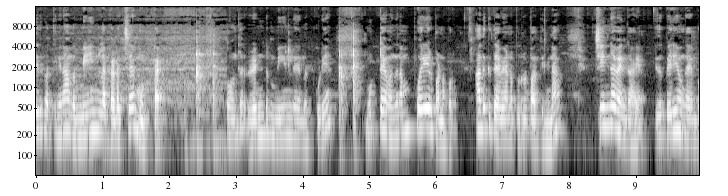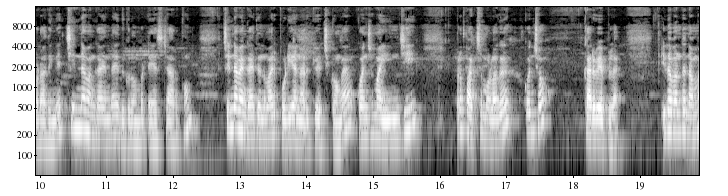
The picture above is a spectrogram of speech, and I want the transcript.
இது பார்த்திங்கன்னா அந்த மீனில் கிடச்ச முட்டை. இப்போ வந்து ரெண்டு மீனில் இருக்கக்கூடிய முட்டையை வந்து நம்ம பொரியல் பண்ண போகிறோம் அதுக்கு தேவையான பொருள் பார்த்திங்கன்னா சின்ன வெங்காயம். இது பெரிய வெங்காயம் போடாதீங்க. சின்ன வெங்காயம் தான் இதுக்கு ரொம்ப டேஸ்ட்டாக இருக்கும். சின்ன வெங்காயத்தை இந்த மாதிரி பொடியாக நறுக்கி வச்சுக்கோங்க. கொஞ்சமாக இஞ்சி அப்புறம் பச்சை மிளகு கொஞ்சம் கருவேப்பிலை. இதை வந்து நம்ம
